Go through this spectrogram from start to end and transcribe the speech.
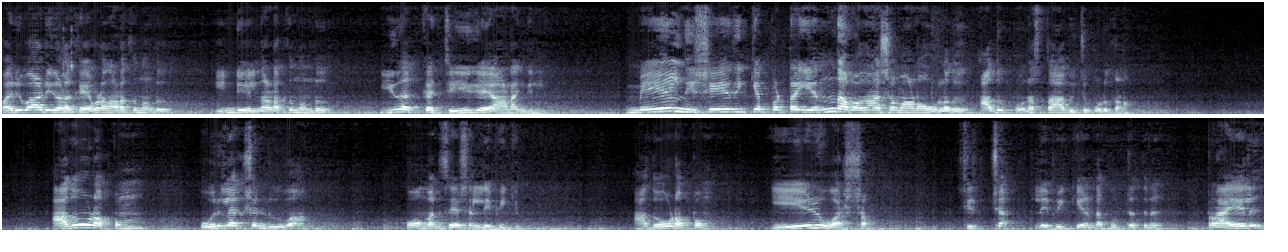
പരിപാടികളൊക്കെ എവിടെ നടക്കുന്നുണ്ട്? ഇന്ത്യയിൽ നടക്കുന്നുണ്ട്. ഇതൊക്കെ ചെയ്യുകയാണെങ്കിൽ മേൽ നിഷേധിക്കപ്പെട്ട എന്ത് അവകാശമാണോ ഉള്ളത് അത് പുനഃസ്ഥാപിച്ചു കൊടുക്കണം. അതോടൊപ്പം ഒരു ലക്ഷം രൂപ കോമ്പൻസേഷൻ ലഭിക്കും. അതോടൊപ്പം ഏഴ് വർഷം ശിക്ഷ ലഭിക്കേണ്ട കുറ്റത്തിന് ട്രയൽ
